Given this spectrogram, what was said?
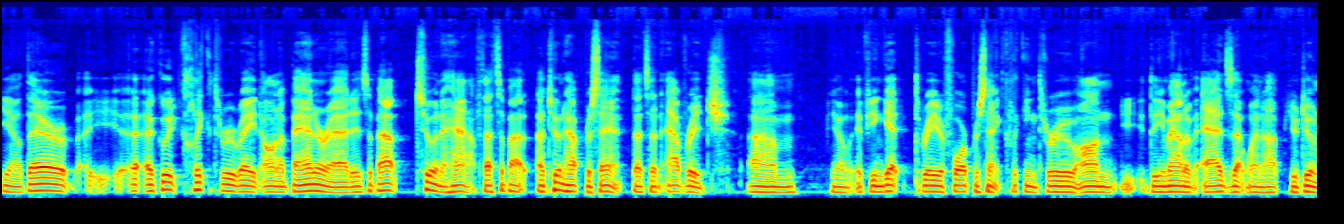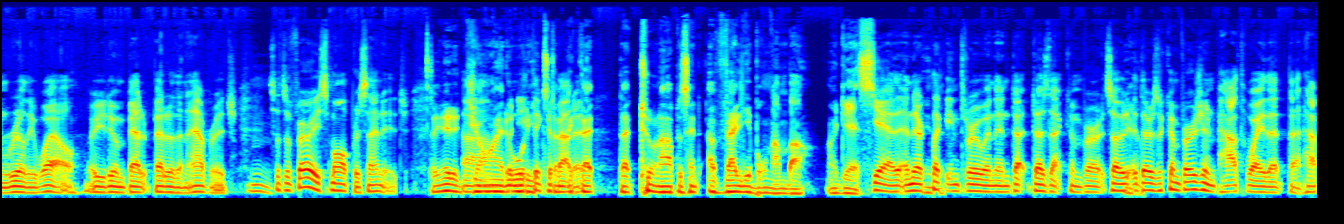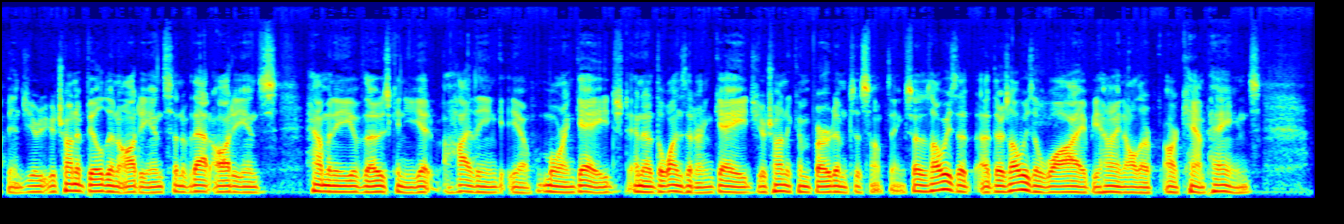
you know, they're a a good click through rate on a banner ad is about two and a half. That's about a two and a half percent. That's an average. Um, you know, if you can get three or four percent clicking through on the amount of ads that went up, you're doing really well, or you're doing better better than average. So it's a very small percentage. So you need a Um, giant audience to make it. that that two and a half percent a valuable number, I guess. Yeah, and they're clicking through, and then d- does that convert? So there's a conversion pathway that that happens. You're you're trying to build an audience, and of that audience, how many of those can you get highly, you know, more engaged? And of the ones that are engaged, you're trying to convert them to something. So there's always a, a there's always a why behind all our, our campaigns.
